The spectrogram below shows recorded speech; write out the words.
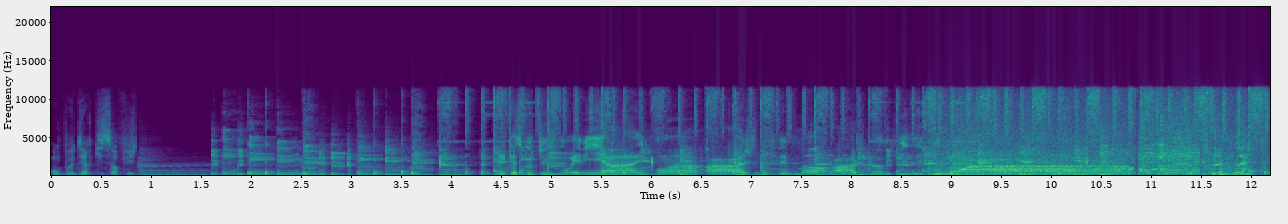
On peut dire qu'il s'en fiche. Mais qu'est-ce que tu fous, Rémi? Ah, aide-moi Ah, je me fais mort. Ah, je me file les poumons Let's go.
